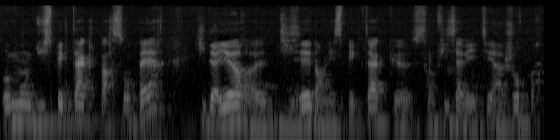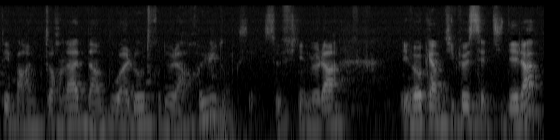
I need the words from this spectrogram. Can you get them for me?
au monde du spectacle par son père, qui d'ailleurs euh, disait dans les spectacles que son fils avait été un jour porté par une tornade d'un bout à l'autre de la rue. Donc ce film-là évoque un petit peu cette idée-là.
